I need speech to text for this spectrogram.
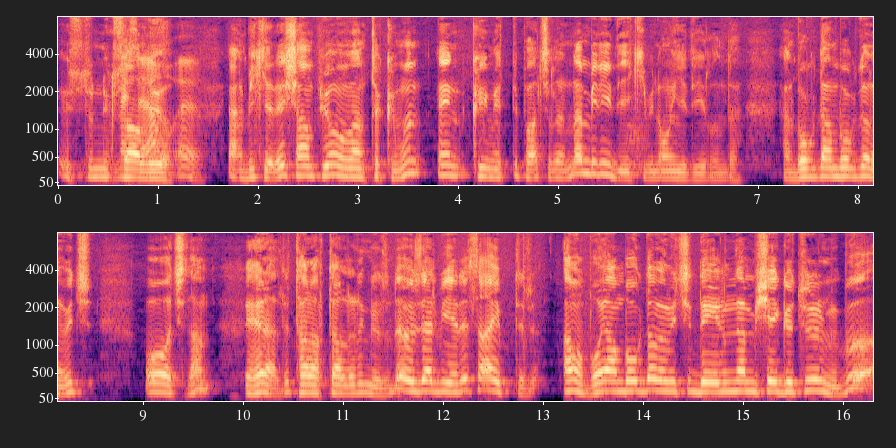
üstünlük sağlıyor. evet. Yani bir kere şampiyon olan takımın en kıymetli parçalarından biriydi 2017 yılında. Yani Bogdan Bogdanovic o açıdan herhalde taraftarların gözünde özel bir yere sahiptir. Ama Boyan Bogdanovic'in değerinden bir şey götürür mü bu?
